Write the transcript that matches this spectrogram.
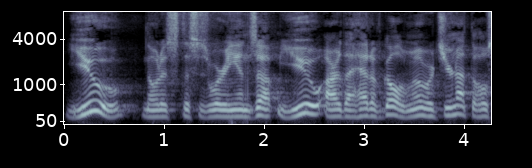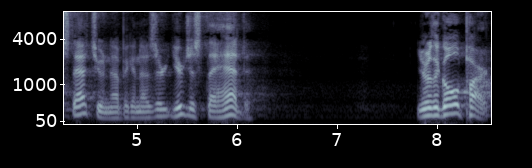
You, notice this is where he ends up, you are the head of gold. In other words, you're not the whole statue, Nebuchadnezzar. You're just the head. You're the gold part.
